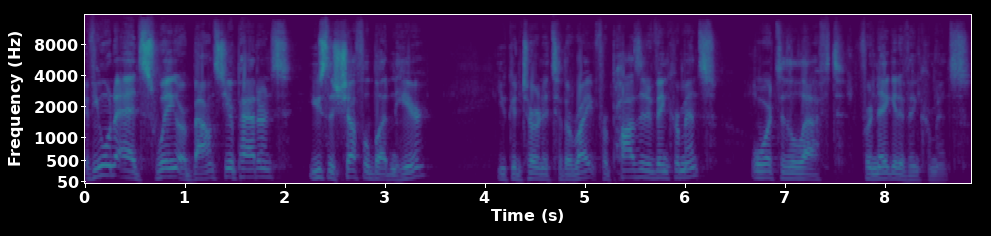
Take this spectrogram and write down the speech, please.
If you want to add swing or bounce to your patterns, use the shuffle button here. You can turn it to the right for positive increments or to the left for negative increments.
